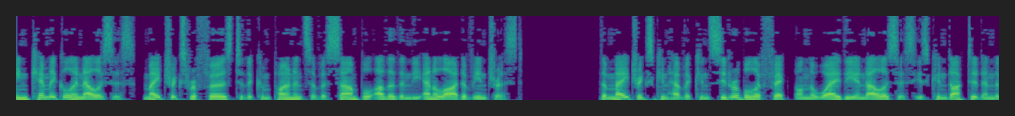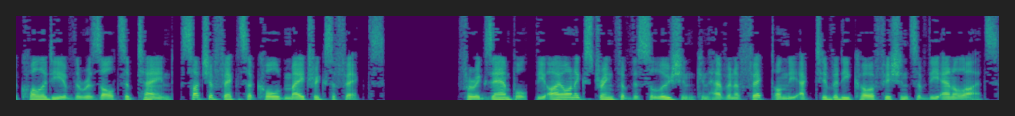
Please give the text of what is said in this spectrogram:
In chemical analysis, matrix refers to the components of a sample other than the analyte of interest. The matrix can have a considerable effect on the way the analysis is conducted and the quality of the results obtained, such effects are called matrix effects. For example, the ionic strength of the solution can have an effect on the activity coefficients of the analytes.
